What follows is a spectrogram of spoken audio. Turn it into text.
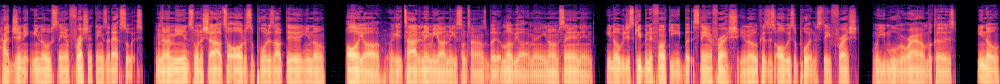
hygienic. You know, staying fresh and things of that sorts. You know what I mean? Just want to shout out to all the supporters out there, you know. All y'all. I get tired of naming y'all niggas sometimes, but I love y'all, man. You know what I'm saying? And, you know, we're just keeping it funky, but staying fresh, you know, because it's always important to stay fresh when you move around because, you know,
